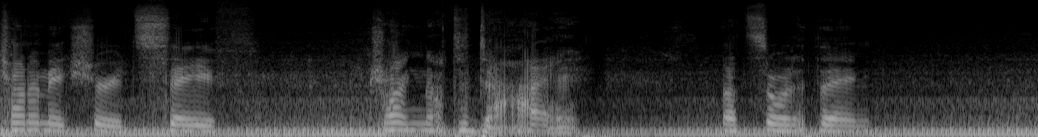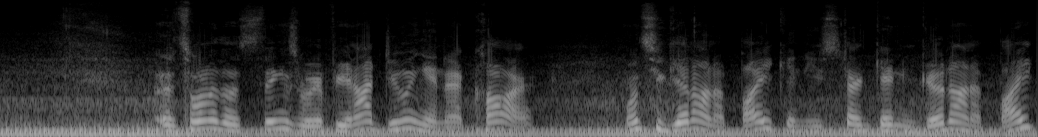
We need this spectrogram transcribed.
trying to make sure it's safe, trying not to die, that sort of thing. It's one of those things where if you're not doing it in a car, once you get on a bike and you start getting good on a bike,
